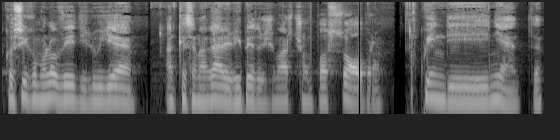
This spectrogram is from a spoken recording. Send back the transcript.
così come lo vedi, lui è, anche se magari ripeto, ci marcia un po' sopra. Quindi niente.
